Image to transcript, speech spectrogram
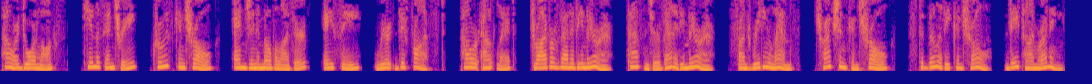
power door locks, keyless entry, cruise control, engine immobilizer, AC, rear defrost, power outlet, driver vanity mirror, passenger vanity mirror, front reading lamps, traction control, stability control, daytime running,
